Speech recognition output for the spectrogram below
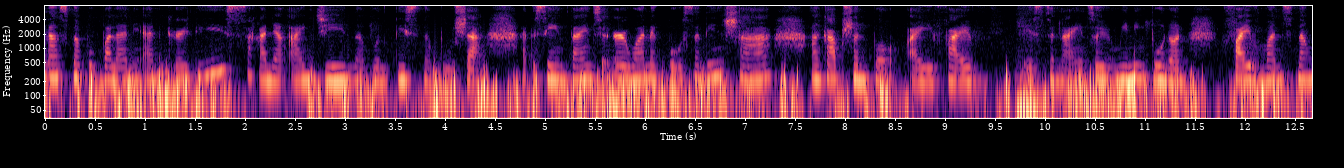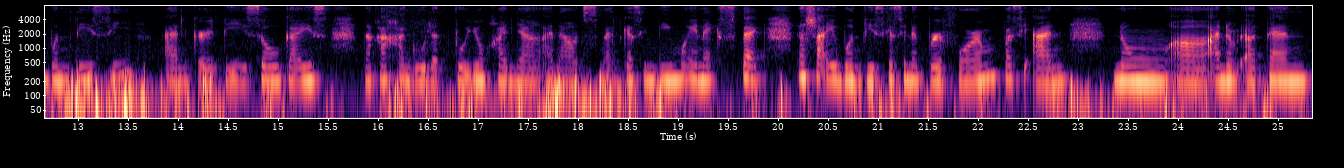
Guys, inannounce na po pala ni Ann Curtis sa kanyang IG na buntis na po siya. At the same time, si Erwan nag-post na din siya. Ang caption po ay 5 is to 9. So, yung meaning po nun, 5 months nang buntis si Ann Curtis. So, guys, nakakagulat po yung kanyang announcement kasi hindi mo in-expect na siya ay buntis kasi nag-perform pa si Ann nung uh, uh, 10th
